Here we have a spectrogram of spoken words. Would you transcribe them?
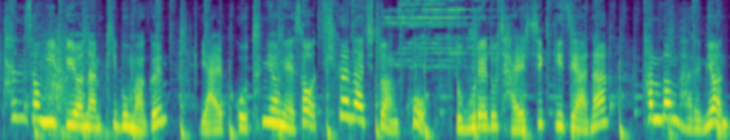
탄성이 뛰어난 피부막은 얇고 투명해서 티가 나지도 않고 또 물에도 잘 씻기지 않아 한 번 바르면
